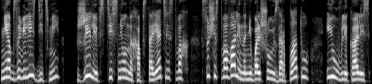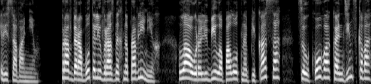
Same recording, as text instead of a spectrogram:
не обзавелись детьми, жили в стесненных обстоятельствах, существовали на небольшую зарплату и увлекались рисованием. Правда, работали в разных направлениях. Лаура любила полотна Пикассо, Целкова, Кандинского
